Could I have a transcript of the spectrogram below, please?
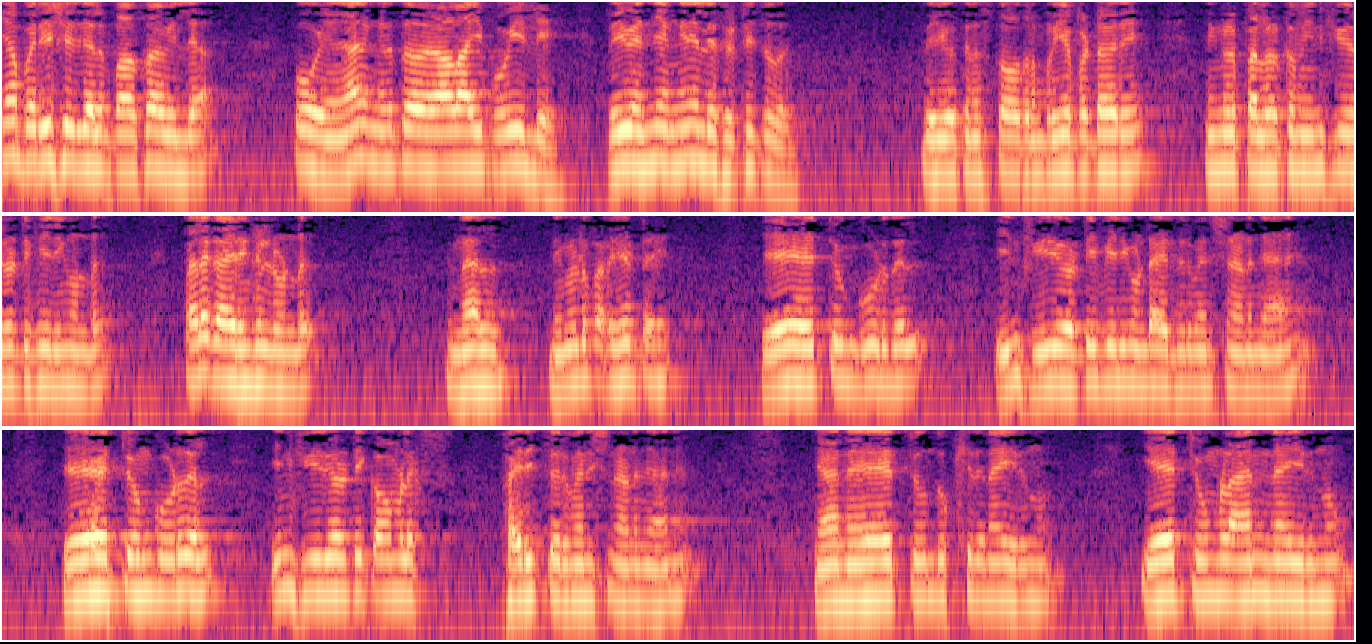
ഞാൻ പരീക്ഷ എഴുതിയാലും പാസ്സാവില്ല. ഓ ഞാൻ ഇങ്ങനത്തെ ഒരാളായി പോയില്ലേ? ദൈവം എന്നെ എങ്ങനെയല്ലേ സൃഷ്ടിച്ചത്? ദൈവത്തിന് സ്തോത്രം. പ്രിയപ്പെട്ടവരെ നിങ്ങൾ പലർക്കും ഇൻഫീരിയോറിറ്റി ഫീലിംഗ് ഉണ്ട്. പല കാര്യങ്ങളിലുണ്ട്. എന്നാൽ നിങ്ങളോട് പറയട്ടെ ഏറ്റവും കൂടുതൽ ഇൻഫീരിയോറിറ്റി ഫീലിംഗ് ഉണ്ടായിരുന്ന ഒരു മനുഷ്യനാണ് ഞാൻ ഏറ്റവും കൂടുതൽ ഇൻഫീരിയോറിറ്റി കോംപ്ലക്സ് ഭരിച്ച ഒരു മനുഷ്യനാണ് ഞാൻ ഞാൻ ഏറ്റവും ദുഃഖിതനായിരുന്നു. ഏറ്റവും മ്ലാനായിരുന്നു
